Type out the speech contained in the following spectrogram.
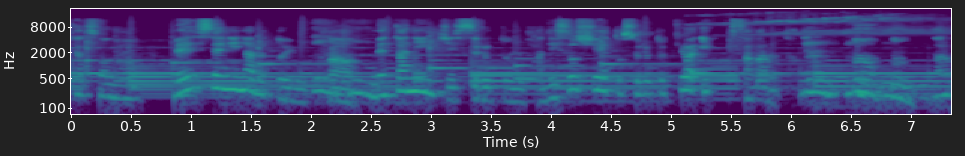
じゃあその冷静になるというか、うんうんメタ認知するというかディソシエートするときは一歩下がるんだね。うんうんうんなる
